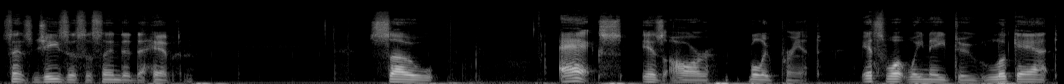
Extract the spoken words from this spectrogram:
since Jesus ascended to heaven. So, Acts is our blueprint. It's what we need to look at,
